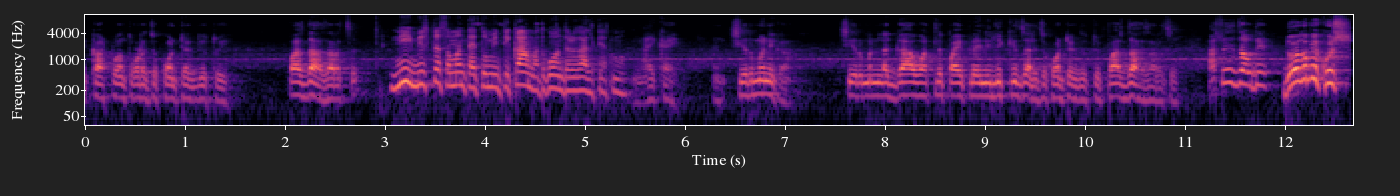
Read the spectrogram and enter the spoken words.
ते काटवान तोडायचं कॉन्ट्रॅक्ट देतोय. पाच दहा हजाराचं. नेहमीच तसं म्हणताय तुम्ही ती कामात गोंधळ घालतात मग. नाही काय? चेअरमन आहे का? चेअरमनला गावातले पाईपलाईन लिकेज झाल्याचं कॉन्ट्रॅक्ट देतोय. पाच दहा हजाराचं. असं दे जाऊ दे. दोघं बी खुश.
